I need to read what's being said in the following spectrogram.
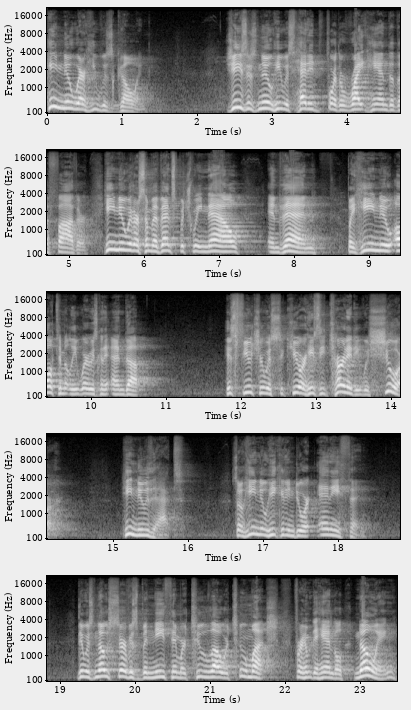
He knew where he was going. Jesus knew he was headed for the right hand of the Father. He knew there were some events between now and then, but he knew ultimately where he was going to end up. His future was secure, his eternity was sure. He knew that. So he knew he could endure anything. There was no service beneath him or too low or too much for him to handle, knowing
